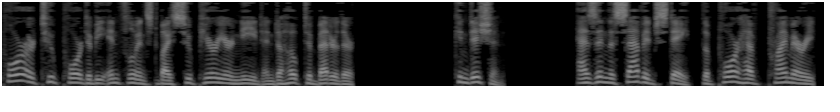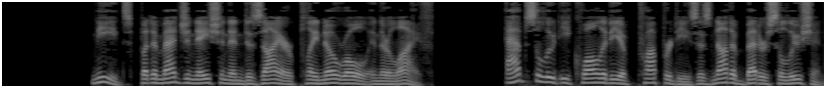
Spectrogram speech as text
poor are too poor to be influenced by superior need and to hope to better their condition. As in the savage state, the poor have primary needs, but imagination and desire play no role in their life. Absolute equality of properties is not a better solution.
